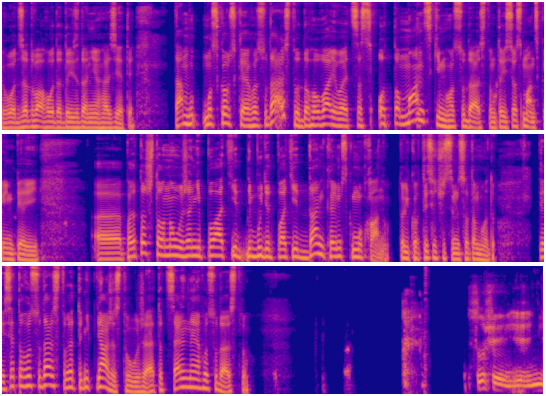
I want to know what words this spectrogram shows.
год, за два года до издания газеты. Там московское государство договаривается с отоманским государством, то есть Османской империей, э, про то, что оно уже не, платит, не будет платить дань крымскому хану, только в 1700 году. То есть это государство, это не княжество уже, это цельное государство. Слушай, э, не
